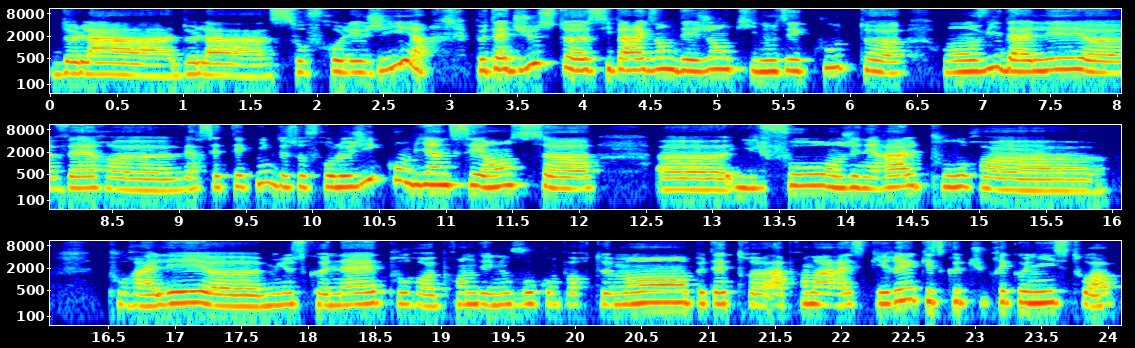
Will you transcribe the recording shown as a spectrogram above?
de la de la sophrologie. Peut-être juste euh, si par exemple des gens qui nous écoutent ont envie d'aller vers vers cette technique de sophrologie, combien de séances il faut en général pour pour aller euh, mieux se connaître, pour euh, prendre des nouveaux comportements, peut-être euh, apprendre à respirer. Qu'est-ce que tu préconises, toi?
